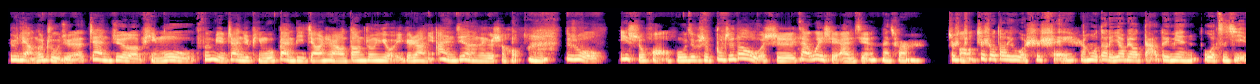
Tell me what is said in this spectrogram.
就是两个主角占据了屏幕，分别占据屏幕半壁江山，然后当中有一个让你按键的那个时候，嗯，就是我一时恍惚，就是不知道我是在为谁按键。没错，就是这时候到底我是谁？然后我到底要不要打对面我自己？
